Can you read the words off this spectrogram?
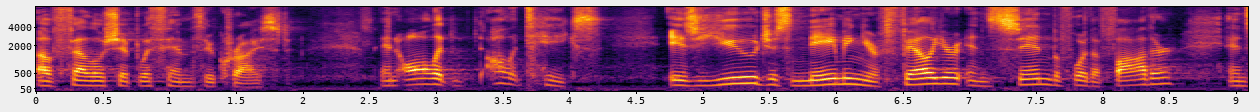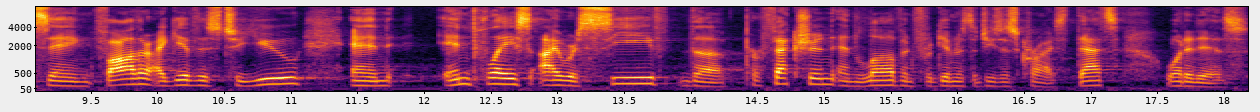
of fellowship with him through Christ. And all it, all it takes is you just naming your failure and sin before the Father and saying, Father, I give this to you, and in place I receive the perfection and love and forgiveness of Jesus Christ. That's what it is.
